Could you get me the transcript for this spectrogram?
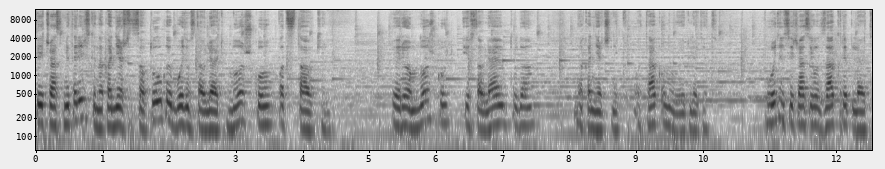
Сейчас металлический наконечник со втулкой будем вставлять в ножку подставки. Берем ножку и вставляем туда наконечник. Вот так он выглядит. Будем сейчас его закреплять.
